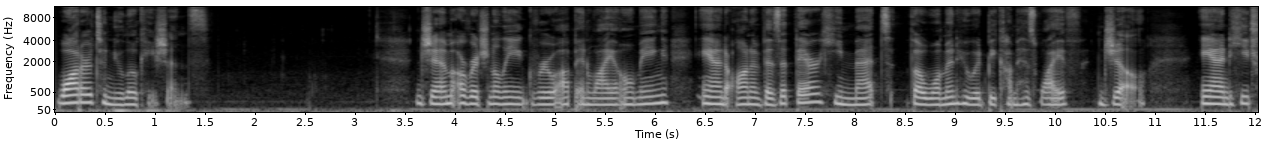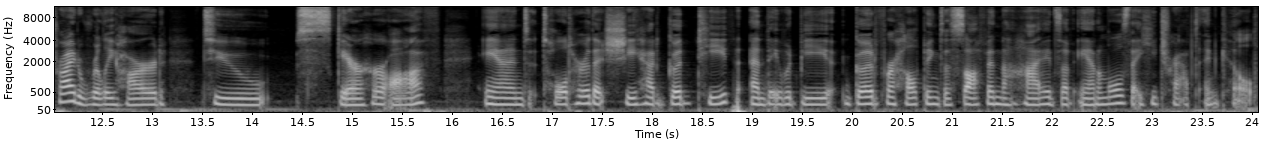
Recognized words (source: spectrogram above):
water to new locations. Jim originally grew up in Wyoming, and on a visit there, he met the woman who would become his wife, Jill. And he tried really hard to scare her off and told her that she had good teeth and they would be good for helping to soften the hides of animals that he trapped and killed.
